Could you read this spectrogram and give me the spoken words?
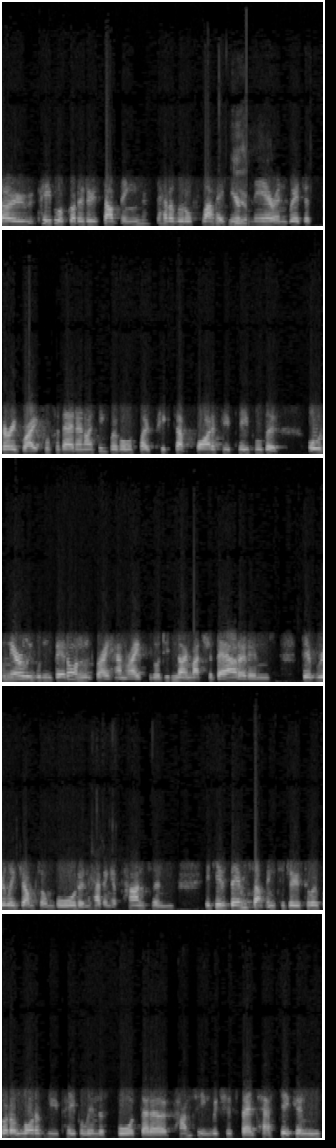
So people have got to do something, have a little flutter here yep. and there, and we're just very grateful for that. And I think we've also picked up quite a few people that ordinarily wouldn't bet on greyhound racing or didn't know much about it, and they've really jumped on board and having a punt, and it gives them something to do. So we've got a lot of new people in the sport that are punting, which is fantastic. And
